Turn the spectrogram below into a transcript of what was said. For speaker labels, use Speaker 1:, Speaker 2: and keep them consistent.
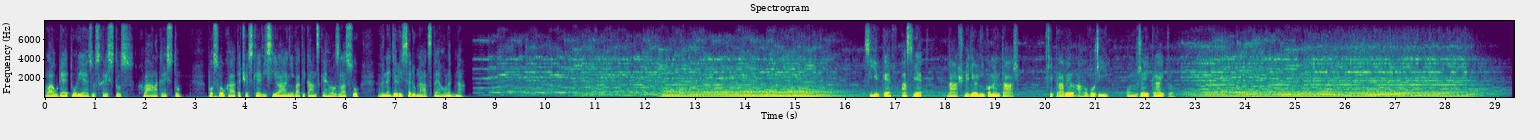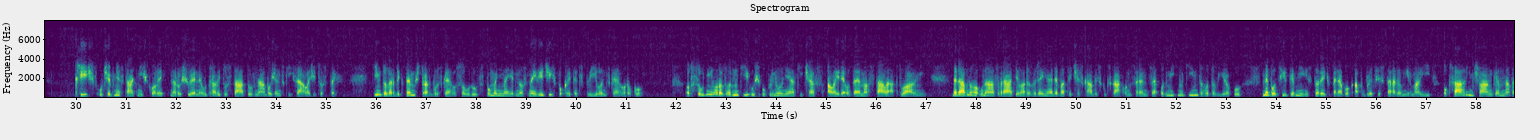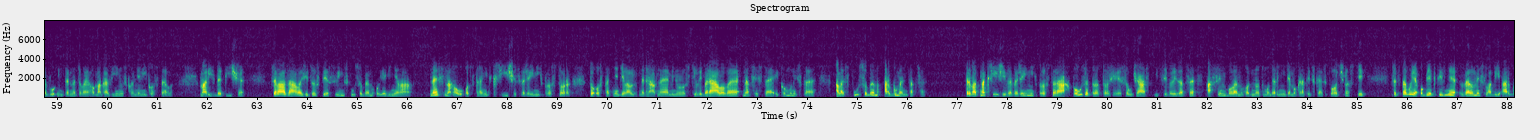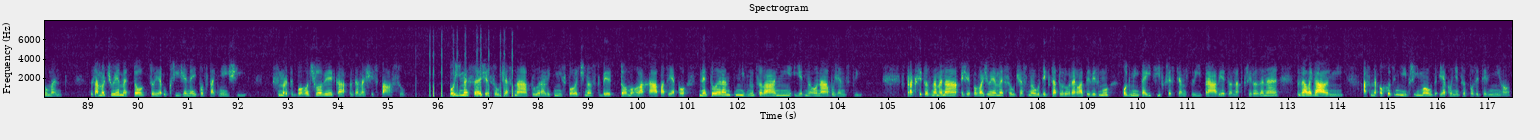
Speaker 1: Laudetur Jezus Christus, chvála Kristu. Posloucháte české vysílání Vatikánského rozhlasu v neděli 17. ledna. Církev a svět. Náš nedělní komentář. Připravil a hovoří Ondřej Krajtl.
Speaker 2: Učebně státní školy narušuje neutralitu státu v náboženských záležitostech. Tímto verdiktem Štrasburského soudu vzpomeňme jedno z největších pokrytectví loňského roku. Od soudního rozhodnutí už uplynul nějaký čas, ale jde o téma stále aktuální. Nedávno ho u nás vrátila do veřejné debaty Česká biskupská konference odmítnutím tohoto výroku nebo církevní historik, pedagog a publicista Radomír Malý obsáhlým článkem na webu internetového magazínu Skleněný kostel. Malý zde píše, celá záležitost je svým způsobem ojedinělá. Ne snahou odstranit kříž z veřejných prostor, to ostatně dělal v nedávné minulosti liberálové, nacisté i komunisté, ale způsobem argumentace. Trvat na kříži ve veřejných prostorách pouze proto, že je součástí civilizace a symbolem hodnot moderní demokratické společnosti, představuje objektivně velmi slabý argument. Zamlčujeme to, co je u kříže nejpodstatnější. Smrt bohočlověka za naši spásu. Bojíme se, že současná pluralitní společnost by to mohla chápat jako netolerantní vnucování jednoho náboženství praxi to znamená, že považujeme současnou diktaturu relativismu, odmítající v křesťanství právě to nadpřirozené, za legální a jsme ochotní ji přijmout jako něco pozitivního.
